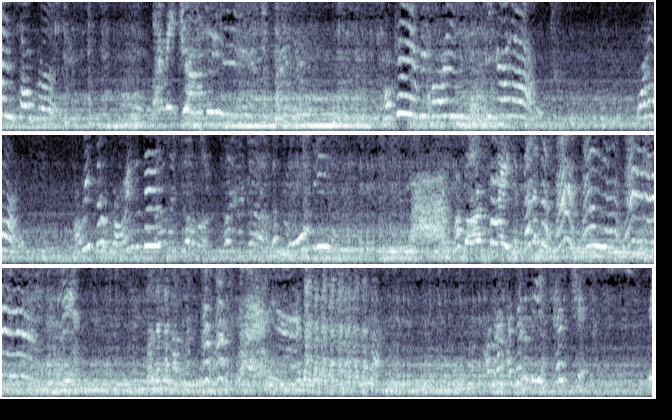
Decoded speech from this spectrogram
I'm so good. Let me jump in. Okay, everybody, we got out. What else? Are we still going with this? There's more of these? Ah, a boss fight! I'm, gonna be a tech check. We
